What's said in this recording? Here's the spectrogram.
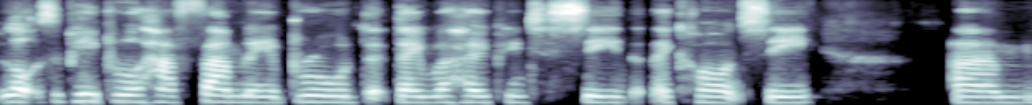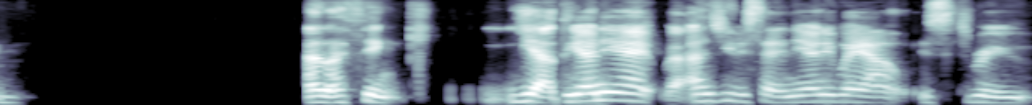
lots of people have family abroad that they were hoping to see that they can't see. Um, and I think, yeah, the only, as you were saying, the only way out is through.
